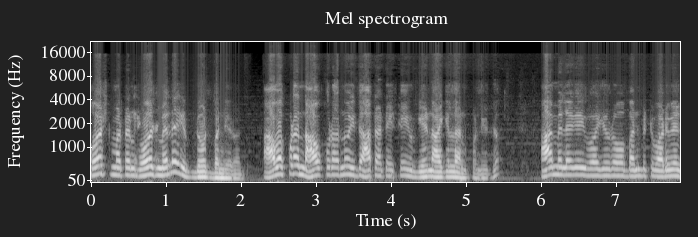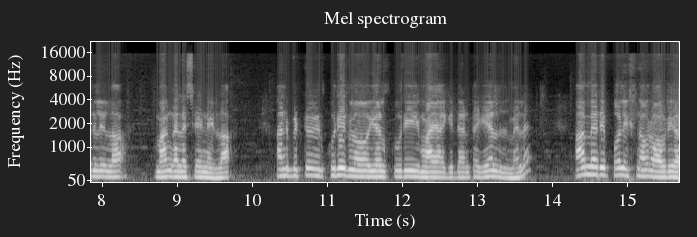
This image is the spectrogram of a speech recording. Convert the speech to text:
ಫಸ್ಟ್ ಮಟನ್ಗೆ ಹೋದ್ಮೇಲೆ ಇವ್ರು ಡೌಟ್ ಬಂದಿರೋದು ಆವಾಗ ಕೂಡ ನಾವು ಕೂಡ ಇದು ಹಾರ್ಟ್ ಅಟ್ಯಾಕ್ ಇವ್ರಿಗೆ ಏನು ಆಗಿಲ್ಲ ಅಂದ್ಕೊಂಡಿದ್ದು ಆಮೇಲೆ ಇವಾಗ ಇವರು ಬಂದ್ಬಿಟ್ಟು ಒಡವೆಗಳಿಲ್ಲ ಮಾಂಗಲ್ಯ ಇಲ್ಲ ಅಂದ್ಬಿಟ್ಟು ಇವ್ರು ಕುರಿಗಳು ಏಳು ಕುರಿ ಮಾಯ ಆಗಿದೆ ಅಂತ ಹೇಳಿದ ಮೇಲೆ ಆಮೇಲೆ ಪೊಲೀಸ್ನವರು ಅವ್ರಿಗೆ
